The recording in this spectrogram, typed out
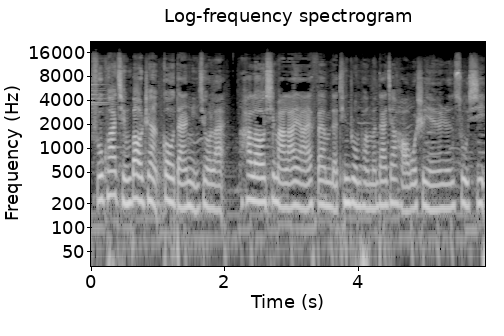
浮夸情报站，够胆你就来。Hello，喜马拉雅 FM 的听众朋友们，大家好，我是演员任素汐。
